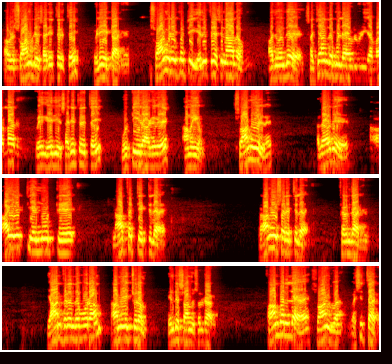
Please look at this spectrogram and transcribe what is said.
அவர் சுவாமியுடைய சரித்திரத்தை வெளியிட்டார்கள். சுவாமிகளை பற்றி எது பேசினாலும் அது வந்து சச்சியானந்த பிள்ளை அவர்களுடைய வரலாறு எழுதிய சரித்திரத்தை ஒட்டியதாகவே அமையும். சுவாமிகள் அதாவது ஆயிரத்தி எண்ணூற்று நாற்பத்தி எட்டுல ராமேஸ்வரத்துல பிறந்தார்கள். யான் பிறந்த ஊராம்? ராமேஸ்வரம் என்று சுவாமி சொல்றார். பாம்பன்ல சுவாமி வசித்தார்.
